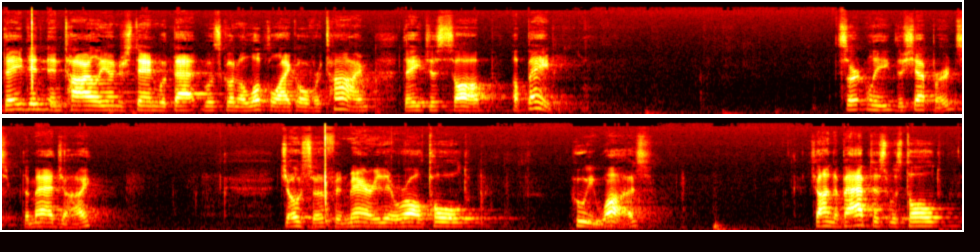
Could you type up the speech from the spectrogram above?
they didn't entirely understand what that was going to look like over time. They just saw a baby. Certainly, the shepherds, the Magi, Joseph and Mary, they were all told who he was. John the Baptist was told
